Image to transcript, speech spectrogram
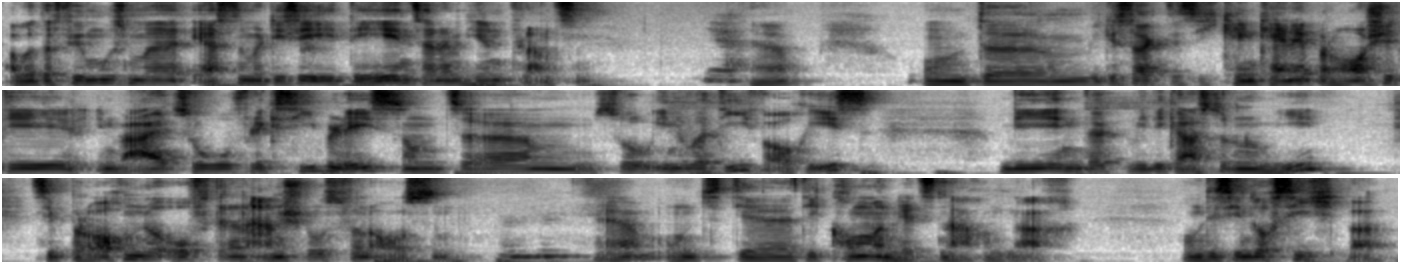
aber dafür muss man erst einmal diese Idee in seinem Hirn pflanzen. Ja. ja. Und ähm, wie gesagt, ich kenne keine Branche, die in Wahrheit so flexibel ist und ähm, so innovativ auch ist wie, in der, wie die Gastronomie. Sie brauchen nur oft einen Anstoß von außen. Mhm. Ja, und die, die kommen jetzt nach und nach. Und die sind auch sichtbar.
